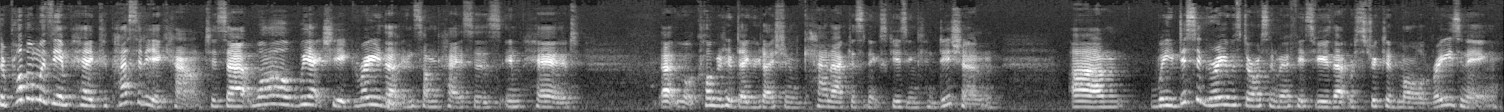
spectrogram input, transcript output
The problem with the impaired capacity account is that while we actually agree that in some cases impaired, uh, well, cognitive degradation can act as an excusing condition, um, we disagree with Doris and Murphy's view that restricted moral reasoning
